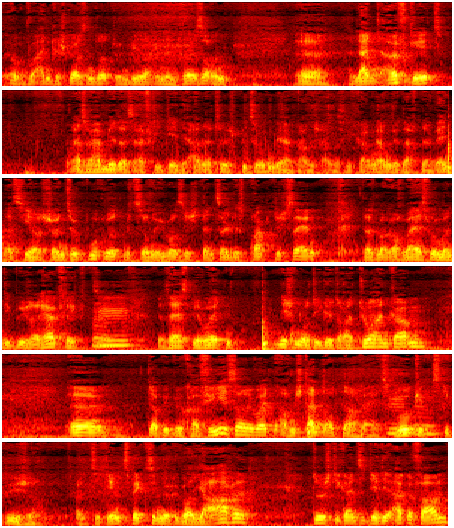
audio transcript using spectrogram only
äh, irgendwo angeschlossen wird und wieder in einem größeren äh, Land aufgeht. Also haben wir das auf die DDR natürlich bezogen, wäre gar nicht anders gegangen, haben gedacht, na, wenn das hier schon so Buch wird mit so einer Übersicht, dann sollte es praktisch sein, dass man auch weiß, wo man die Bücher herkriegt. Mhm. Das heißt, wir wollten nicht nur die Literaturangaben äh, der Bibliografie, sondern wir wollten auch einen Standortnachweis. Mhm. Wo gibt es die Bücher? Und zu dem Zweck sind wir über Jahre durch die ganze DDR gefahren,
